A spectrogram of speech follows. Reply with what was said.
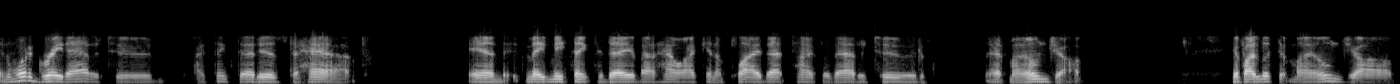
And what a great attitude I think that is to have. And it made me think today about how I can apply that type of attitude at my own job. If I looked at my own job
